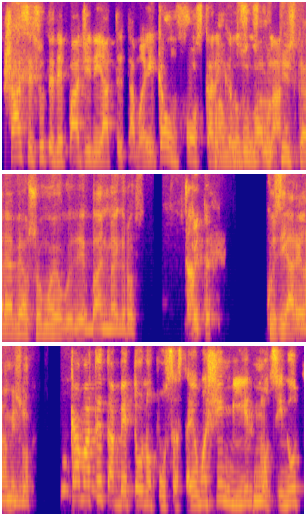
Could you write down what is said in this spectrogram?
600 de pagini e atât, mă. E ca un fost care Am că nu văzut sunt sculat. valutiști care aveau șomoiogul de bani mai gros, Uite, cu ziare la mijloc. Cam atâta beton a pus ăsta. Eu mă și mir Nu. că o ținut,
